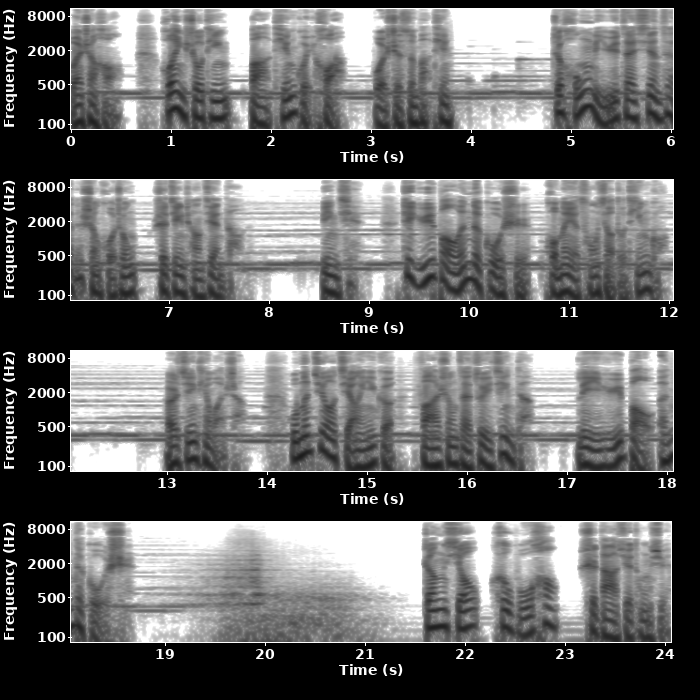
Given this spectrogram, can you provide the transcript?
晚上好，欢迎收听《霸天鬼话》，我是孙霸天。这红鲤鱼在现在的生活中是经常见到的，并且这鱼报恩的故事我们也从小都听过。而今天晚上，我们就要讲一个发生在最近的鲤鱼报恩的故事。张潇和吴浩是大学同学，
